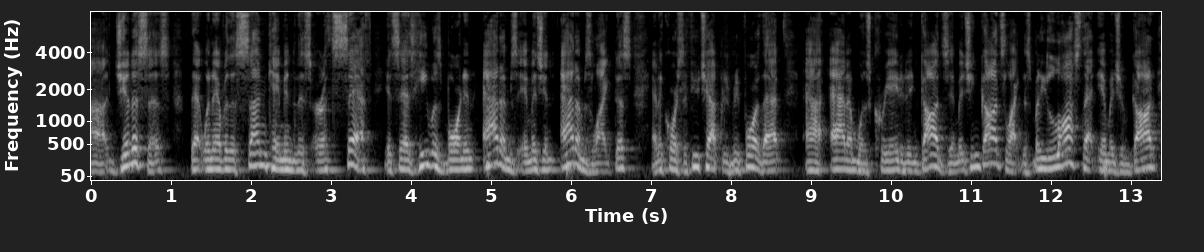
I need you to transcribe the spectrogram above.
uh, Genesis that whenever the son came into this earth, Seth, it says he was born in Adam's image, in Adam's likeness. And of course, a few chapters before that, uh, Adam was created in God's image, in God's likeness. But he lost that image of God,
